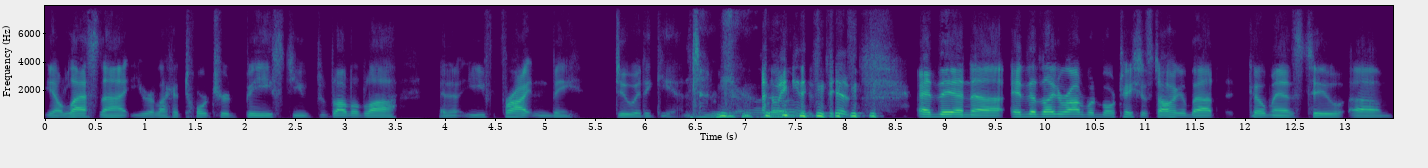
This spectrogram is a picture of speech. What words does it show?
you know, last night you were like a tortured beast, you blah blah blah, and you frightened me. Do it again. I mean, it's just, and then uh, and then later on when Morticia's talking about Gomez to um,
